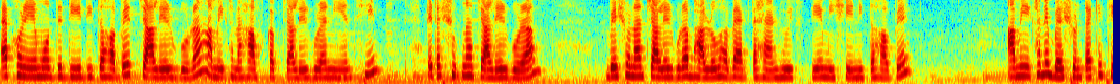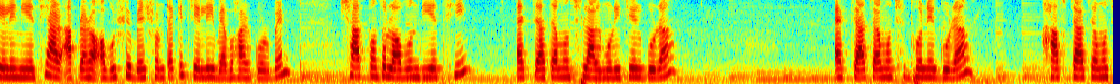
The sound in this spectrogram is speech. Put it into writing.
এখন এর মধ্যে দিয়ে দিতে হবে চালের গুঁড়া। আমি এখানে হাফ কাপ চালের গুঁড়া নিয়েছি। এটা শুকনা চালের গুঁড়া। বেসন আর চালের গুঁড়া ভালোভাবে একটা হ্যান্ড হুইক্স দিয়ে মিশিয়ে নিতে হবে। আমি এখানে বেসনটাকে চেলে নিয়েছি। আর আপনারা অবশ্যই বেসনটাকে চেলেই ব্যবহার করবেন। স্বাদ মতো লবণ দিয়েছি, এক চা চামচ লাল মরিচের গুঁড়া, এক চা চামচ ধনে গুঁড়া, হাফ চা চামচ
